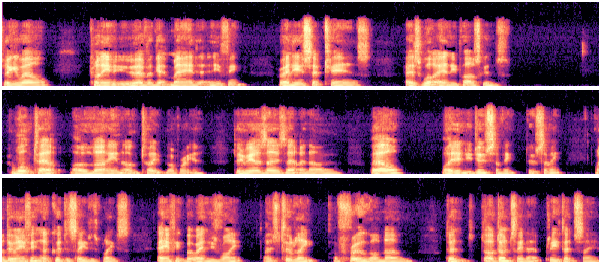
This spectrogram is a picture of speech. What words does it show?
Jackie, well, can you ever get mad at anything here except chairs? As well, Andy Paskins, walked out, a linotype operator. Do you realize that? I know. Well, why didn't you do something? Do something? I'll do anything I could to save this place. Anything, but Randy's right. It's too late. I'm through. Oh no. Don't, oh, don't say that. Please don't say it.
